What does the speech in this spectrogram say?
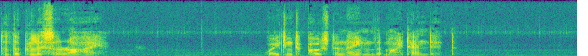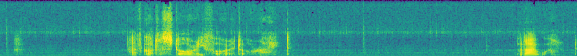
to the Calicerae, waiting to post a name that might end it. I've got a story for it, all right. But I won't.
